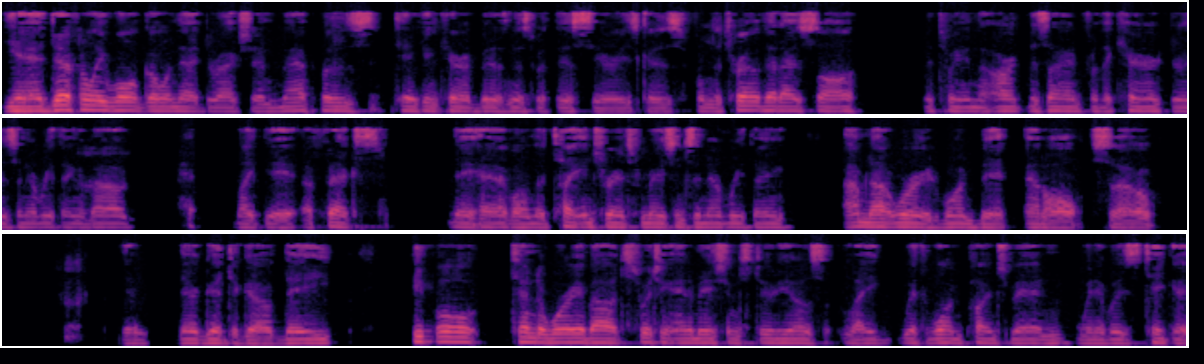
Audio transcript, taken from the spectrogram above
Yeah, it definitely won't go in that direction. Mappa's taking care of business with this series because from the trailer that I saw, between the art design for the characters and everything about like the effects they have on the Titan transformations and everything, I'm not worried one bit at all. So they're they're good to go. They people tend to worry about switching animation studios like with One Punch Man when it was take a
